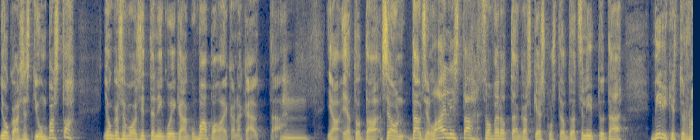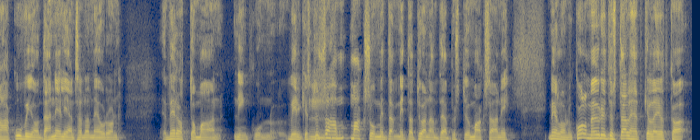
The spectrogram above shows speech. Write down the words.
jokaisesta jumpasta, jonka se voi sitten niin kuin ikään kuin vapaa-aikana käyttää. Mm. Ja, ja tota, se on täysin laillista, se on verottajan kanssa keskusteltu, että se liittyy tähän virkistysrahakuvioon, tähän 400 euron verottomaan niin kuin virkistysrahamaksuun, mm. mitä, mitä työnantaja pystyy maksamaan, niin Meillä on kolme yritystä tällä hetkellä, jotka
